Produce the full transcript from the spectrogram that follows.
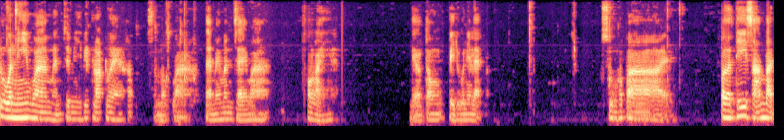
ดูวันนี้ว่าเหมือนจะมีบิ๊กล็อตด้วยนะครับสำหรับว่า แต่ไม่มั่นใจว่าเท่าไหร่นะเดี๋ยวต้องไปดูนี่แหละ ซูมเข้าไป เปิดที่3บาท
